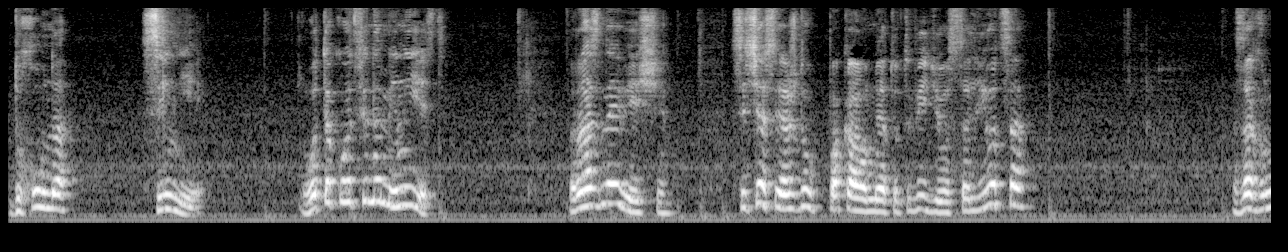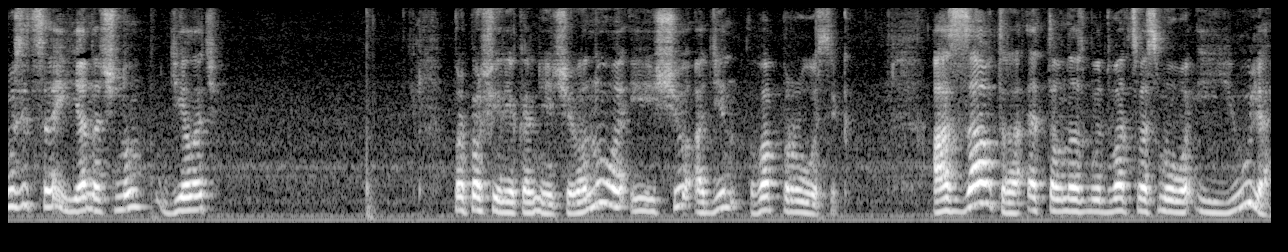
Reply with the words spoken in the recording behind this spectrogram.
духовно сильнее. Вот такой вот феномен есть. Разные вещи. Сейчас я жду, пока у меня тут видео сольется, загрузится, и я начну делать про Порфирия Корнеевича Иванова и еще один вопросик. А завтра, это у нас будет 28 июля,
